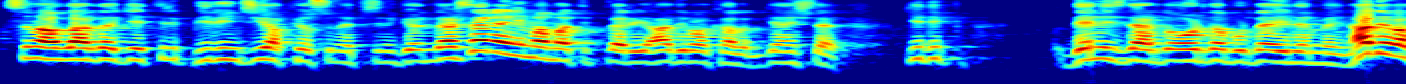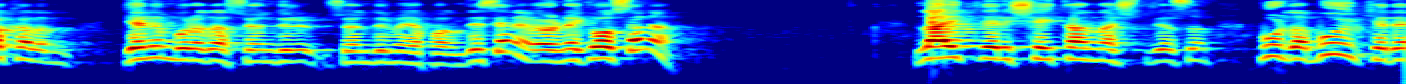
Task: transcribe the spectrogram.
Sınavlarda getirip birinci yapıyorsun hepsini. Göndersene imam hatipleri. Hadi bakalım gençler. Gidip denizlerde orada burada eğlenmeyin. Hadi bakalım gelin burada söndür, söndürme yapalım desene. Örnek olsana. Laikleri şeytanlaştırıyorsun. Burada bu ülkede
